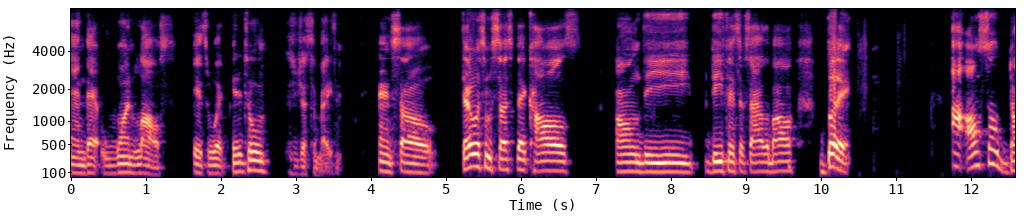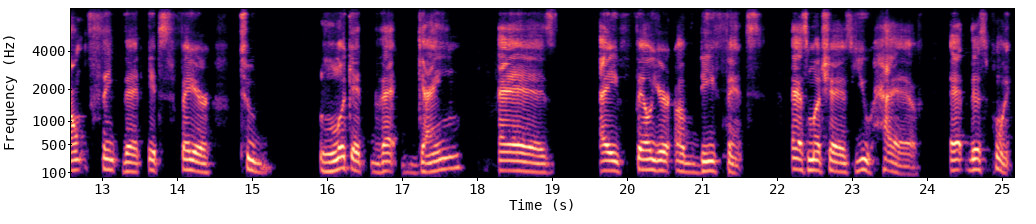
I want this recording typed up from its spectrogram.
and that one loss is what did it to them. It's just amazing. And so there were some suspect calls on the defensive side of the ball, but I also don't think that it's fair to look at that game as a failure of defense as much as you have at this point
